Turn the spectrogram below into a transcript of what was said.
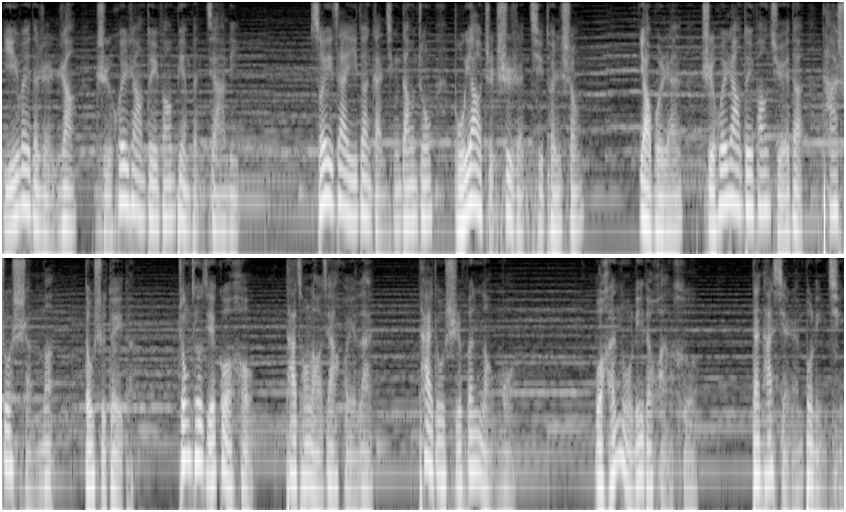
一味的忍让只会让对方变本加厉，所以在一段感情当中，不要只是忍气吞声，要不然只会让对方觉得他说什么都是对的。中秋节过后，他从老家回来，态度十分冷漠。我很努力的缓和，但他显然不领情，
